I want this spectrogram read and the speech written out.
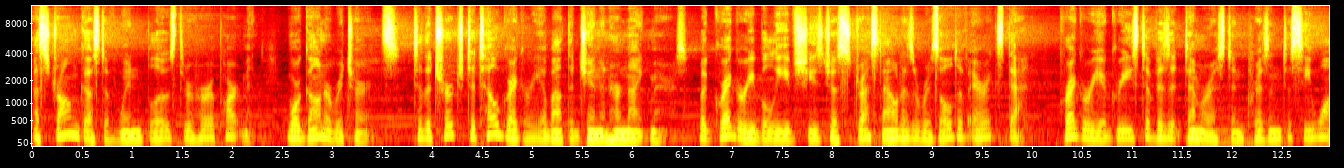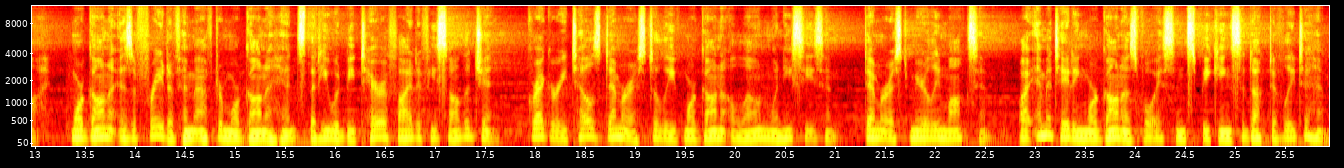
a strong gust of wind blows through her apartment. Morgana returns to the church to tell Gregory about the jinn and her nightmares, but Gregory believes she's just stressed out as a result of Eric's death. Gregory agrees to visit Demarest in prison to see why. Morgana is afraid of him after Morgana hints that he would be terrified if he saw the jinn. Gregory tells Demarest to leave Morgana alone when he sees him. Demarest merely mocks him by imitating Morgana's voice and speaking seductively to him.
